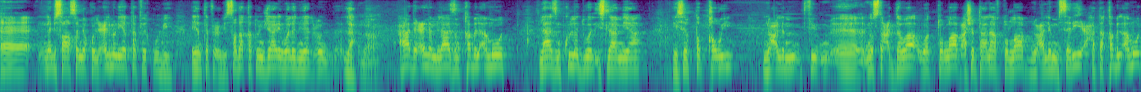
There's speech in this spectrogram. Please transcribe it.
آه، النبي صلى الله عليه وسلم يقول علم ينتفع به ينتفع به صدقة جارية ولد يدعو له نعم. هذا علم لازم قبل أموت لازم كل الدول الإسلامية يصير طب قوي نعلم في آه، نصنع الدواء والطلاب 10000 طلاب نعلم سريع حتى قبل أموت.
